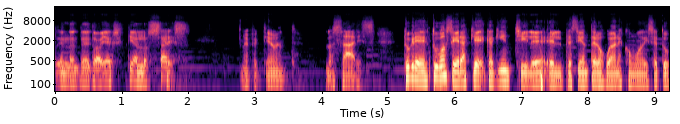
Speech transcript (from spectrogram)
en donde todavía existían los zares. Efectivamente. Los zares. ¿Tú crees, tú consideras que, que aquí en Chile el presidente de los hueones, como dices tú,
